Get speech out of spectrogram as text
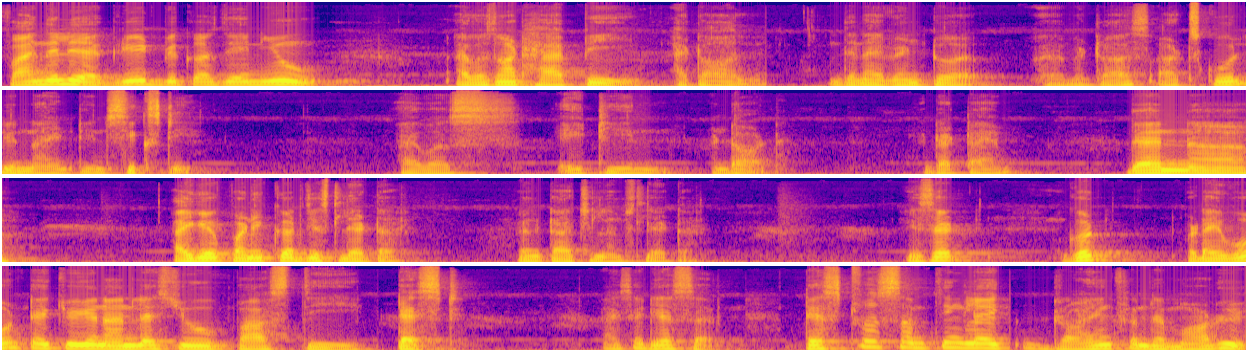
finally agreed because they knew I was not happy at all. Then I went to uh, Madras Art School in 1960. I was 18 and odd at that time. Then uh, I gave Paniker this letter, Venkatachalam's letter. He said, Good, but I won't take you in unless you pass the test. I said, Yes, sir. Test was something like drawing from the model,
